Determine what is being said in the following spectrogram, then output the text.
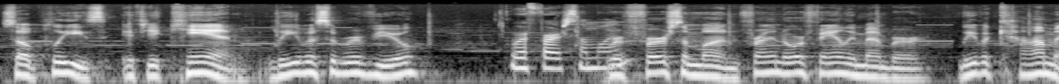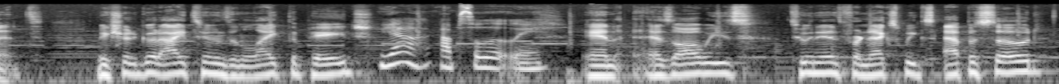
So please, if you can, leave us a review, Refer someone. refer someone, friend or family member, leave a comment. Make sure to go to iTunes and like the page. yeah, absolutely. And as always, tune in for next week's episode.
